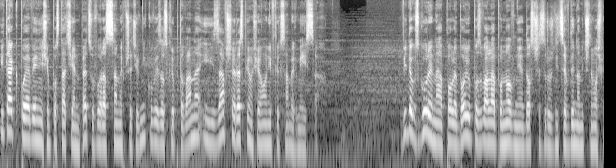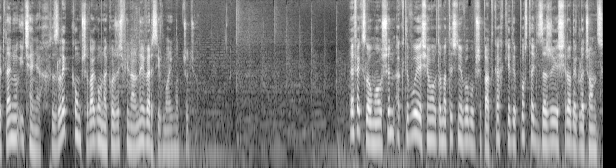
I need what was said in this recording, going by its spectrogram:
I tak pojawienie się postaci NPC-ów oraz samych przeciwników jest oskryptowane i zawsze respią się oni w tych samych miejscach. Widok z góry na pole boju pozwala ponownie dostrzec różnice w dynamicznym oświetleniu i cieniach, z lekką przewagą na korzyść finalnej wersji w moim odczuciu. Efekt slow motion aktywuje się automatycznie w obu przypadkach, kiedy postać zażyje środek leczący.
